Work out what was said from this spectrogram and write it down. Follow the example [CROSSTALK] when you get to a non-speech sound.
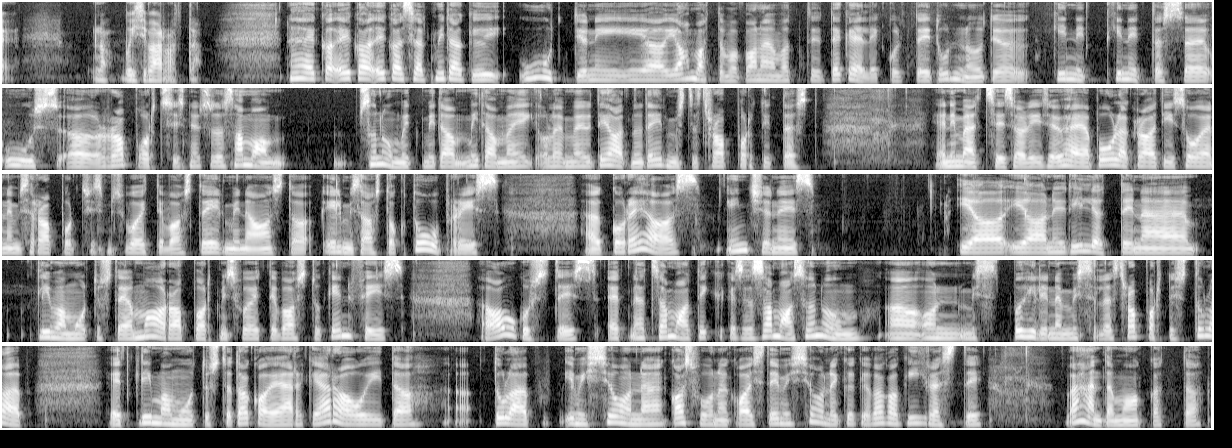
noh, võisime arvata. No ega, ega, ega sealt midagi uut ju nii jahmatama panevat tegelikult ei tulnud ja kinnit-, kinnitas see uus äh, raport siis nüüd sedasama sõnumit, mida, mida me oleme ju teadnud eelmistest raportitest ja nimelt siis oli see ühe ja poole kraadi soojenemise raport siis, mis võeti vastu eelmine aasta, eelmise aasta oktoobris äh, Koreas, Incheonis. Ja, ja nüüd hiljutine kliimamuutuste ja maa raport, mis võeti vastu Genfis augustis, et needsamad ikkagi seesama sõnum äh, on, mis põhiline, mis sellest raportist tuleb, et kliimamuutuste tagajärgi ära hoida, äh, tuleb emissioone, kasvuhoonegaaside emissioone ikkagi väga kiiresti vähendama hakata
